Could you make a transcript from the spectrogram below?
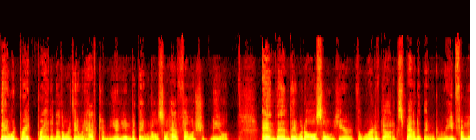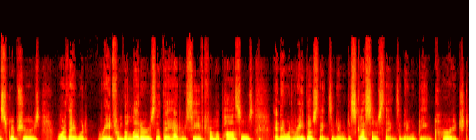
they would break bread. In other words, they would have communion, but they would also have fellowship meal. And then they would also hear the Word of God expounded. They would read from the Scriptures, or they would read from the letters that they had received from apostles, and they would read those things, and they would discuss those things, and they would be encouraged.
